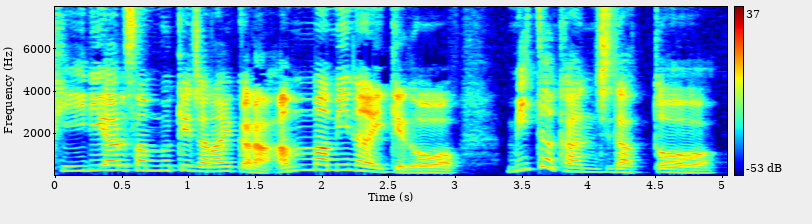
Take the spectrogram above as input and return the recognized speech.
PDR さん向けじゃないからあんま見ないけど、見た感じだと、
